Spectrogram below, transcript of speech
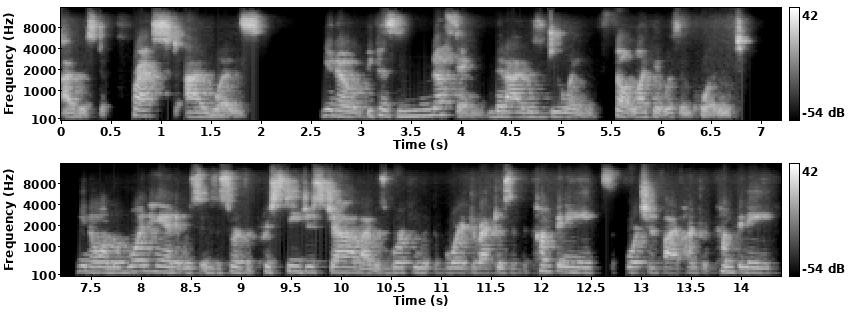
I was depressed. I was, you know, because nothing that I was doing felt like it was important you know, on the one hand, it was it was a sort of a prestigious job. I was working with the board of directors of the company, it's a Fortune 500 company.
